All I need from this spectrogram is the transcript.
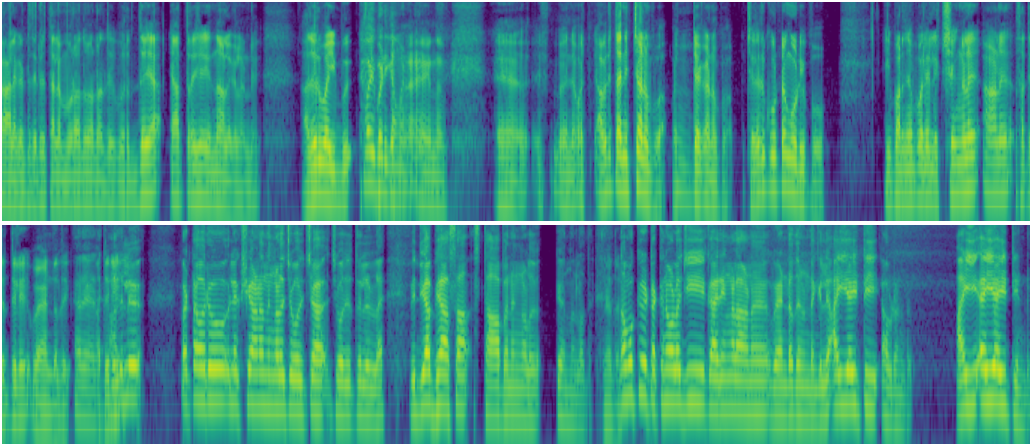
കാലഘട്ടത്തിന്റെ ഒരു തലമുറ എന്ന് പറഞ്ഞത് വെറുതെ യാത്ര ചെയ്യുന്ന ആളുകളുണ്ട്. അതൊരു വൈബ് വൈബടിക്കാൻ വേണ്ടി. എന്നാണ്. പിന്നെ അവർ തനിച്ചാണ് പോവുക ഒറ്റക്കാണ് പോവുക ചിലർ കൂട്ടം കൂടി പോവും. ഈ പറഞ്ഞ പോലെ ലക്ഷ്യങ്ങൾ ആണ് സത്യത്തിൽ വേണ്ടത്. അതെ അതെ. അതിൽ പെട്ട ഒരു ലക്ഷ്യമാണ് നിങ്ങൾ ചോദിച്ച ചോദ്യത്തിലുള്ള വിദ്യാഭ്യാസ സ്ഥാപനങ്ങൾ എന്നുള്ളത്. നമുക്ക് ടെക്നോളജി കാര്യങ്ങളാണ് വേണ്ടതുണ്ടെങ്കിൽ ഐ ഐ ടി അവിടെ ഉണ്ട്. ഐ ഐ ഐ ടി ഉണ്ട്.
